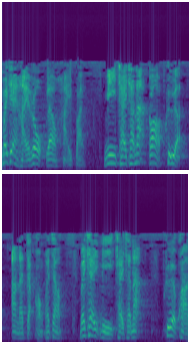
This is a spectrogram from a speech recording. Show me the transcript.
ไม่ใช่หายโรคแล้วหายไป มีชัยชนะก็เพื่ออาณาจักรของพระเจ้า ไม่ใช่มีชัยชนะเพื่อความ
